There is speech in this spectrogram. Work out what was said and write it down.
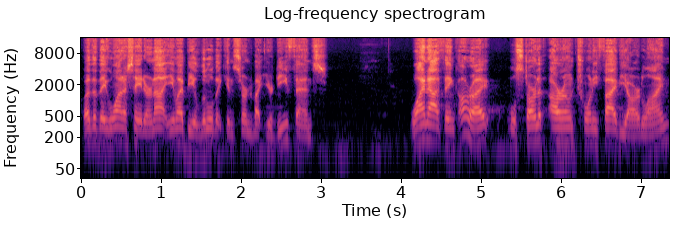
whether they want to say it or not, you might be a little bit concerned about your defense. Why not think, all right, we'll start at our own 25 yard line,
